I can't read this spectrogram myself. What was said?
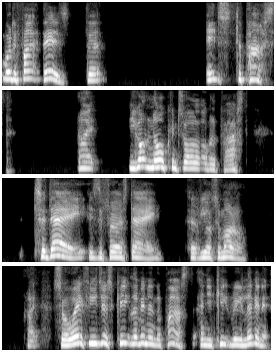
Well, the fact is that it's the past, right? You got no control over the past. Today is the first day of your tomorrow, right? So if you just keep living in the past and you keep reliving it,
